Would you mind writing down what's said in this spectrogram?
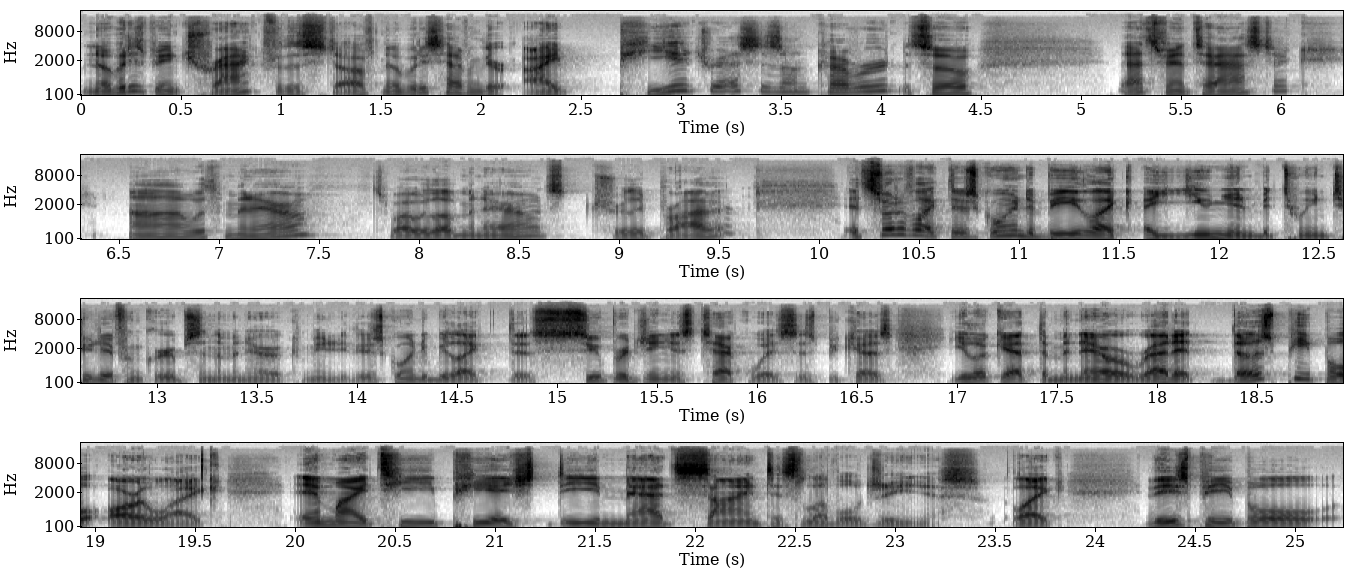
nobody's being tracked for this stuff. Nobody's having their IP addresses uncovered. So that's fantastic uh, with Monero. That's why we love Monero. It's truly private. It's sort of like there's going to be like a union between two different groups in the Monero community. There's going to be like the super genius tech whizzes because you look at the Monero Reddit, those people are like MIT PhD mad scientist level genius. Like these people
